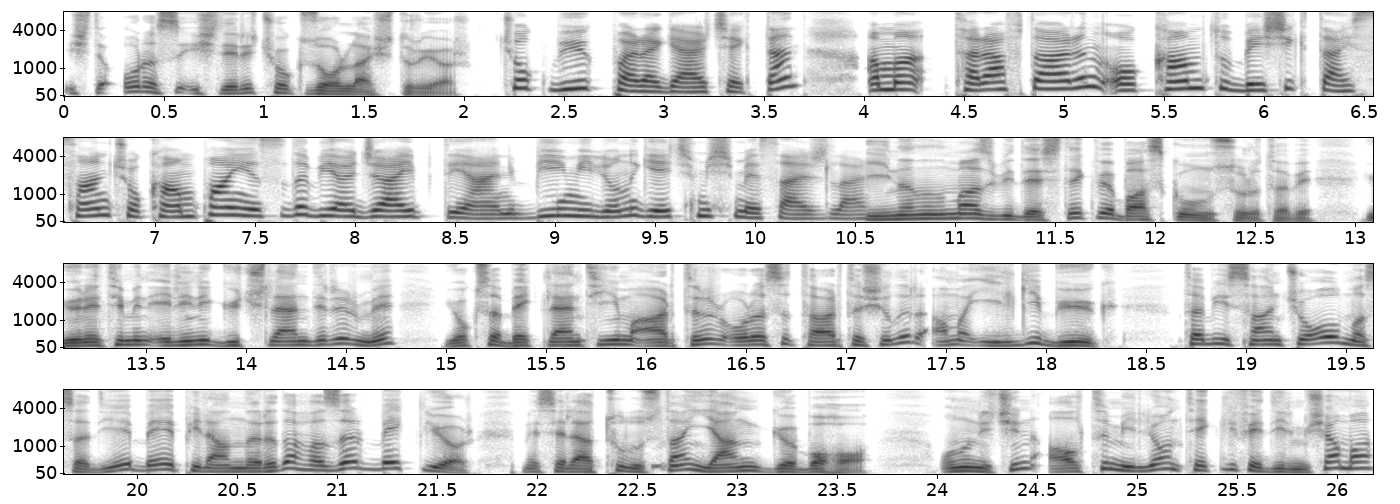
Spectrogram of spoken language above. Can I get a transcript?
işte orası işleri çok zorlaştırıyor. Çok büyük para gerçekten ama taraftarın o Come to Beşiktaş Sancho kampanyası da bir acayipti yani. 1 milyonu geçmiş mesajlar. İnanılmaz bir destek ve baskı unsuru tabii. Yönetimin elini güçlendirir mi yoksa beklentiyi mi artırır orası tartışılır ama ilgi büyük. Tabii Sancho olmasa diye B planları da hazır bekliyor. Mesela Toulouse'dan Yang Göboho. Onun için 6 milyon teklif edilmiş ama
